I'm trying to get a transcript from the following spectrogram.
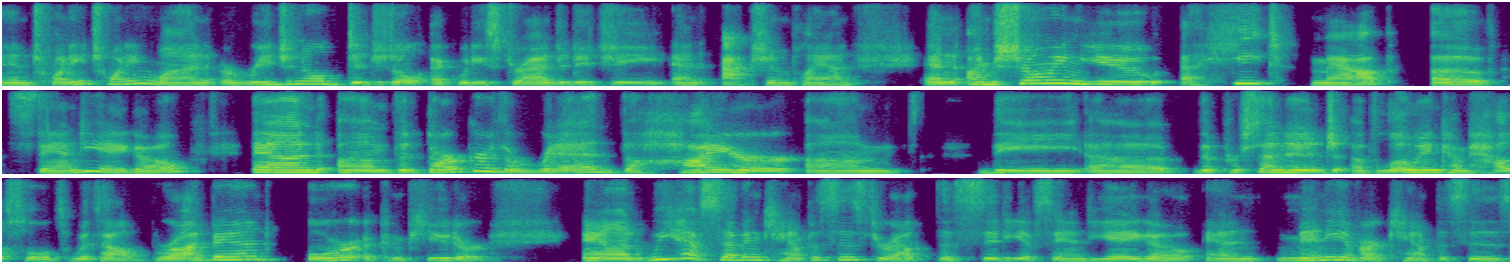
in 2021 a regional digital equity strategy and action plan. And I'm showing you a heat map of San Diego. And um, the darker the red, the higher um, the uh, the percentage of low-income households without broadband or a computer. And we have seven campuses throughout the city of San Diego, and many of our campuses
